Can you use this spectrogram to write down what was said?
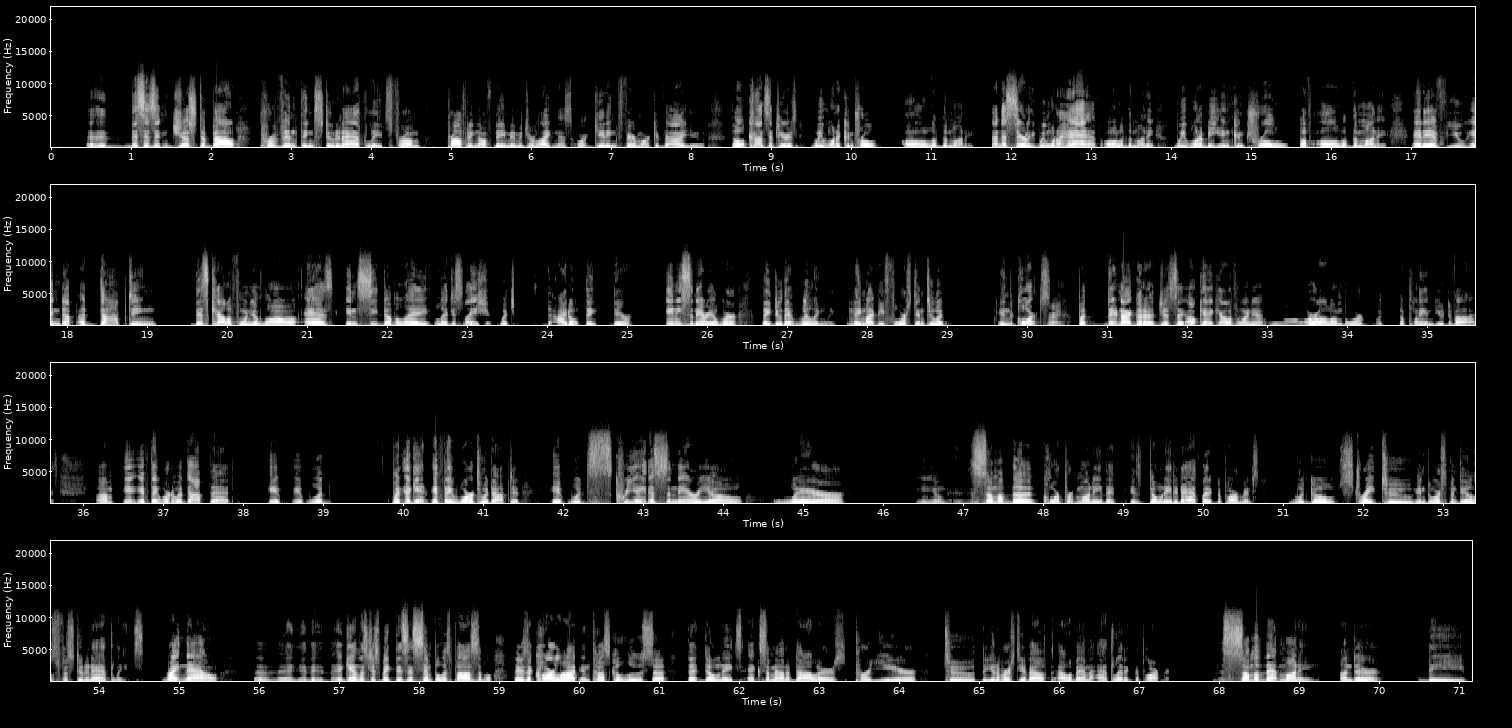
Uh, this isn't just about preventing student athletes from profiting off name, image, or likeness or getting fair market value. The whole concept here is we want to control all of the money. Not necessarily we want to have all of the money. We want to be in control of all of the money. And if you end up adopting this California law as NCAA legislation, which I don't think there any scenario where they do that willingly. Mm-hmm. They might be forced into it in the courts. Right. But they're not going to just say, okay, California, we're all on board with the plan you devise. Um, if they were to adopt that, it, it would, but again, if they were to adopt it, it would create a scenario where you know some of the corporate money that is donated to athletic departments would go straight to endorsement deals for student athletes. Right now, uh, again, let's just make this as simple as possible. There's a car lot in Tuscaloosa that donates X amount of dollars per year to the University of Alabama Athletic Department. Some of that money, under the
